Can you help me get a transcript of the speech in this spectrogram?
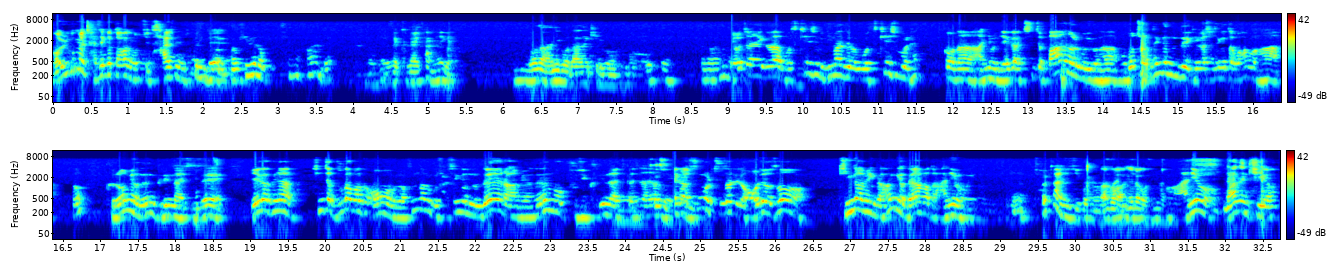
얼굴만 잘생겼다고 하는 거지 다할수 있는데 관심이라고 생각하는데. 그래서 그라이트 아니야 이게 너는 아니고 나는 기고 뭐 그렇게 생각하는 거. 여자애가 뭐 스킨십을 네 말대로 뭐 스킨십을 했 거나 아니면 얘가 진짜 빠른 얼굴이거나 뭐 너처럼 생겼는데 걔가 잘생겼다고 하거나 어? 그러면은 그린라이트인데 얘가 그냥 진짜 누가 봐도 어야 손남이고 잘생겼는데 라면은 뭐 굳이 그린라이트까지는 아니라. 얘가 22살이라 어려서 긴가민가 한게 내가 봐도 아니요. 절대 아니지 이거 나도 아니라고 생각해 어, 아니요 나는 기여.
